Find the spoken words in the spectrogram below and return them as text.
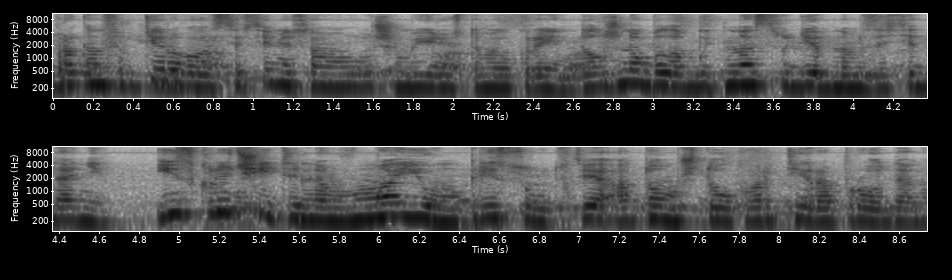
проконсультировалась со всеми самыми лучшими юристами Украины. Должно было быть на судебном заседании исключительно в моем присутствии о том, что квартира продана.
